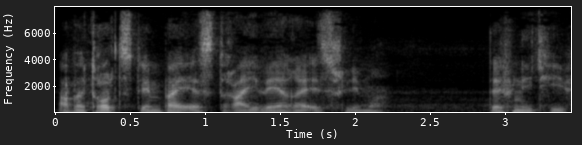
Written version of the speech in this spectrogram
Aber trotzdem bei S3 wäre es schlimmer. Definitiv.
